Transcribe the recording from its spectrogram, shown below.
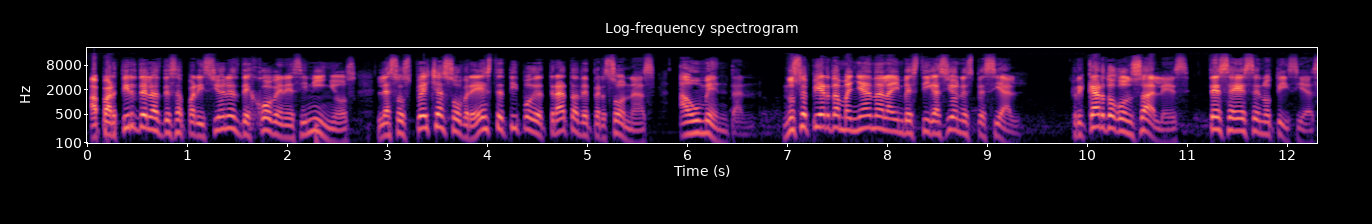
A partir de las desapariciones de jóvenes y niños, las sospechas sobre este tipo de trata de personas aumentan. No se pierda mañana la investigación especial. Ricardo González, TCS Noticias.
